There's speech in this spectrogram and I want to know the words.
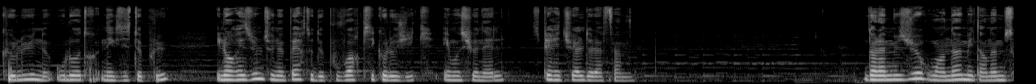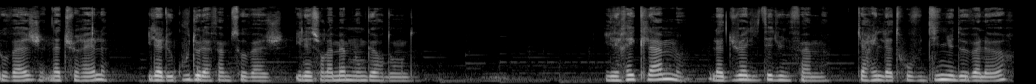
que l'une ou l'autre n'existe plus, il en résulte une perte de pouvoir psychologique, émotionnel, spirituel de la femme. Dans la mesure où un homme est un homme sauvage, naturel, il a le goût de la femme sauvage, il est sur la même longueur d'onde. Il réclame la dualité d'une femme, car il la trouve digne de valeur,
